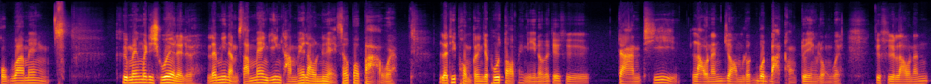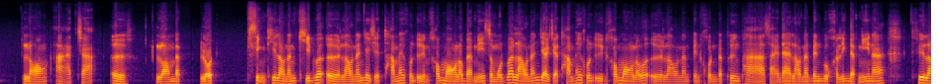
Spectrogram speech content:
พบว่าแม่ง คือแม่งไม่ได้ช่วยอะไรเลย และมีหนำซ้ำแม่งยิ่งทำให้เราเหนื่อยเส้าเปล่าๆเว้ย และที่ผมกำลังจะพูดต่อไปนี้เนาะก็คือ การที่เรานั้นยอมลดบทบาทของตัวเองลงเว้ยก็คือเรานั้นลองอาจจะเออลองแบบลดสิ่งที่เรานั้นคิดว่าเออเรานั้นอยากจะทำให้คนอื่นเขามองเราแบบนี้สมมติว่าเรานั้นอยากจะทำให้คนอื่นเขามองเราว่าเออเรานั้นเป็นคนแบบพึ่งพาอาศัยได้เรานั้นเป็นบุคลิกแบบนี้นะ คือเรา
